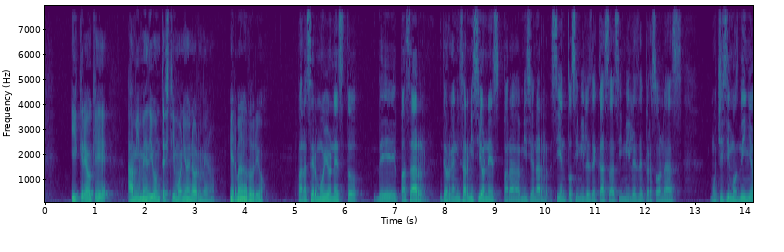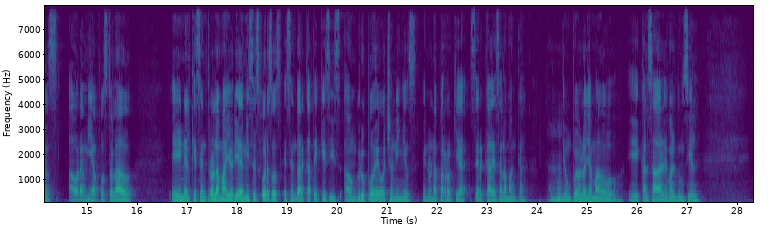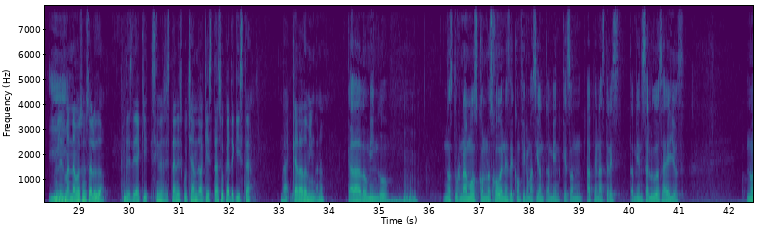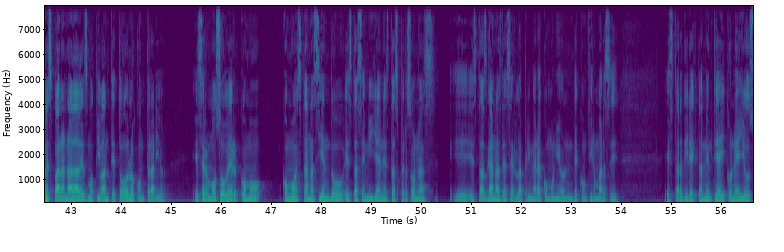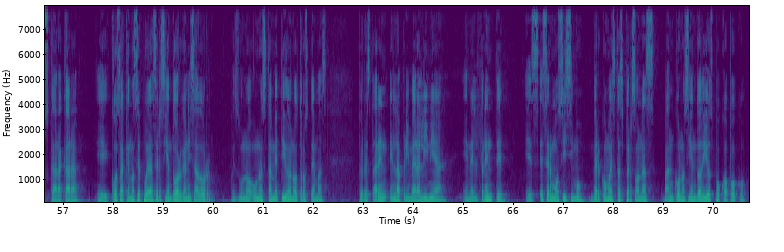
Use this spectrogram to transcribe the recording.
y creo que a mí me dio un testimonio enorme, ¿no? Hermano Rodrigo. Para ser muy honesto, de pasar de organizar misiones para misionar cientos y miles de casas y miles de personas, muchísimos niños. Ahora mi apostolado, en el que centro la mayoría de mis esfuerzos, es en dar catequesis a un grupo de ocho niños en una parroquia cerca de Salamanca, de un pueblo llamado eh, Calzada de Valdunciel. Y... Les mandamos un saludo desde aquí, si nos están escuchando. Aquí está su catequista, cada domingo, ¿no? Cada domingo. Nos turnamos con los jóvenes de confirmación también, que son apenas tres. También saludos a ellos. No es para nada desmotivante, todo lo contrario. Es hermoso ver cómo, cómo están haciendo esta semilla en estas personas, eh, estas ganas de hacer la primera comunión, de confirmarse, estar directamente ahí con ellos, cara a cara, eh, cosa que no se puede hacer siendo organizador, pues uno, uno está metido en otros temas, pero estar en, en la primera línea, en el frente, es, es, hermosísimo ver cómo estas personas van conociendo a Dios poco a poco.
